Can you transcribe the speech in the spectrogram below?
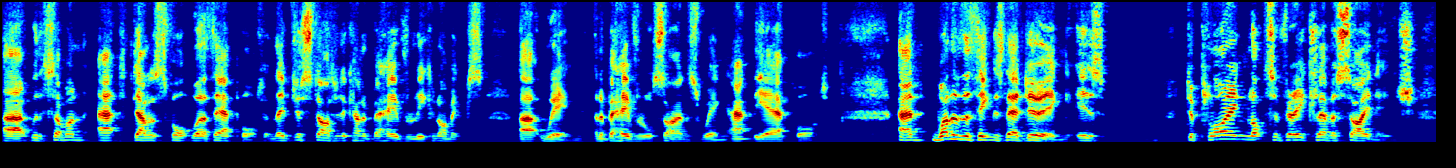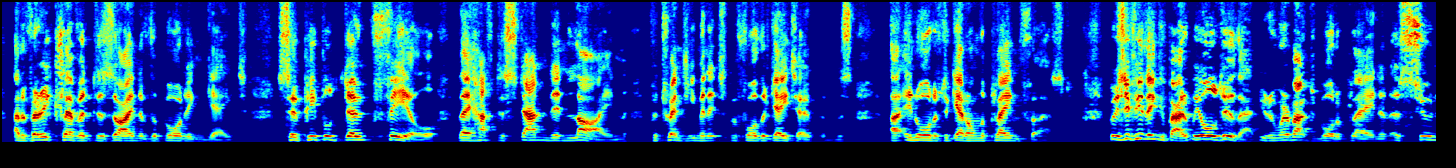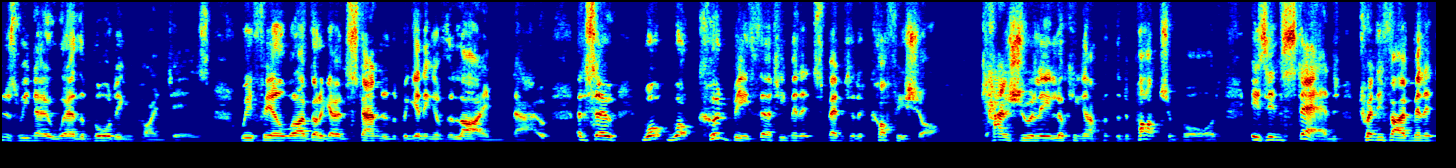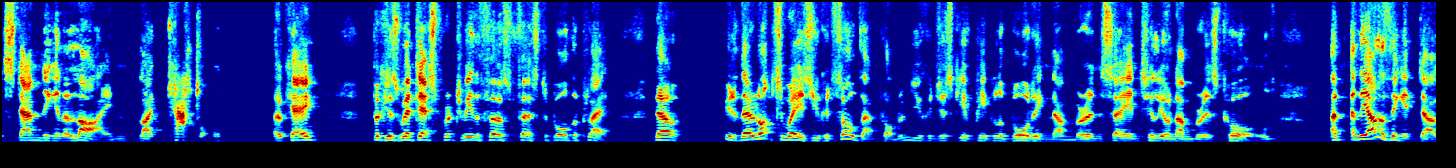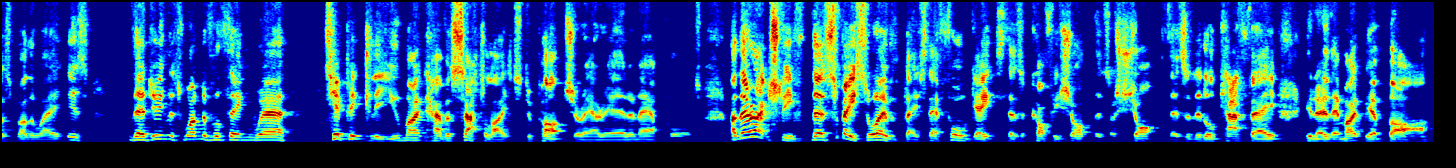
uh, with someone at Dallas Fort Worth Airport, and they've just started a kind of behavioral economics uh, wing and a behavioral science wing at the airport. And one of the things they're doing is deploying lots of very clever signage and a very clever design of the boarding gate so people don't feel they have to stand in line for 20 minutes before the gate opens uh, in order to get on the plane first. Because if you think about it, we all do that. You know, we're about to board a plane, and as soon as we know where the boarding point is, we feel, well, I've got to go and stand at the beginning of the line now. And so, what what could be thirty minutes spent at a coffee shop, casually looking up at the departure board, is instead twenty five minutes standing in a line like cattle. Okay, because we're desperate to be the first first to board the plane. Now, you know, there are lots of ways you could solve that problem. You could just give people a boarding number and say until your number is called. And, and the other thing it does, by the way, is they're doing this wonderful thing where typically you might have a satellite departure area at an airport. And they're actually, there's space all over the place. There are four gates, there's a coffee shop, there's a shop, there's a little cafe, you know, there might be a bar.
